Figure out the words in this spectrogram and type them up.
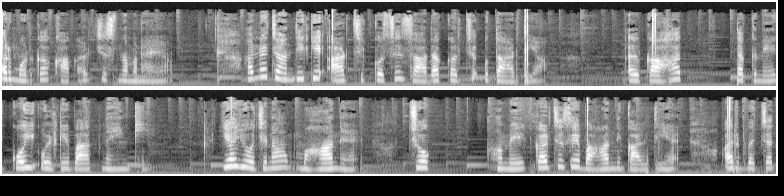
और मुर्गा खाकर जश्न मनाया। हमने चांदी के आठ सिक्कों से ज़्यादा कर्ज उतार दिया। अलकाहत तक ने कोई उल्टी बात नहीं की। यह योजना महान है, जो हमें कर्ज से बाहर निकालती है और बचत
